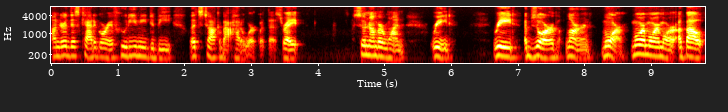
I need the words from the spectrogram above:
under this category of who do you need to be. Let's talk about how to work with this, right? So, number one, read, read, absorb, learn more, more, more, more about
